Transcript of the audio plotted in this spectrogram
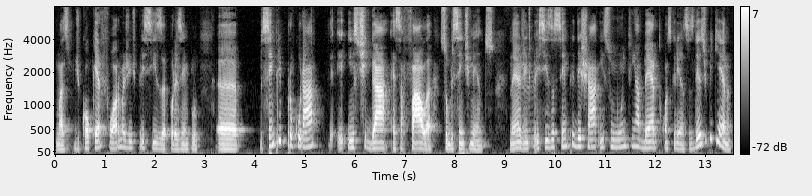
Mas, de qualquer forma, a gente precisa, por exemplo, uh, sempre procurar instigar essa fala sobre sentimentos. Né? A gente uhum. precisa sempre deixar isso muito em aberto com as crianças, desde pequena.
